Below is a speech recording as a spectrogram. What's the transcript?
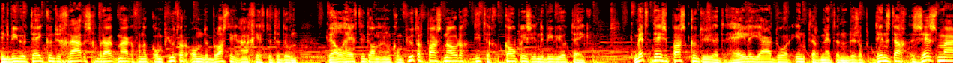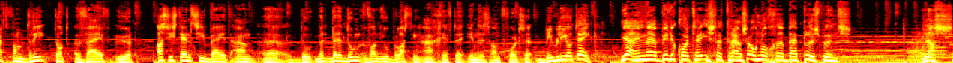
In de bibliotheek kunt u gratis gebruik maken van een computer... om de belastingaangifte te doen. Wel heeft u dan een computerpas nodig die te koop is in de bibliotheek. Met deze pas kunt u het hele jaar door internetten. Dus op dinsdag 6 maart van 3 tot 5 uur... assistentie bij het, aan, eh, doen, met, het doen van uw belastingaangifte... in de Zandvoortse bibliotheek. Ja, en eh, binnenkort eh, is dat trouwens ook nog bij Pluspunt. Dus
